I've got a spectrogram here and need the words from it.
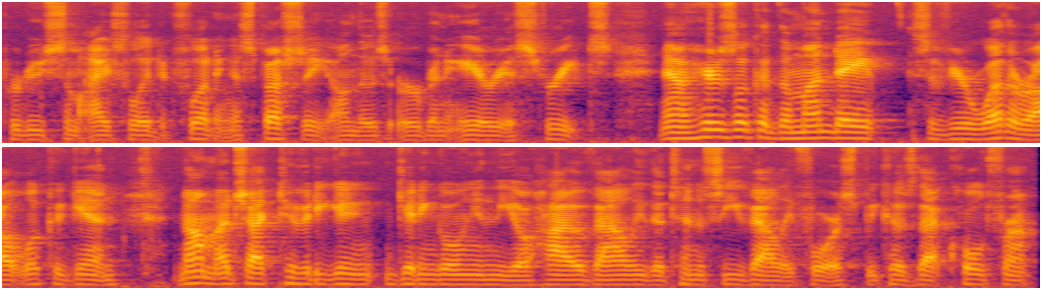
produce some isolated flooding, especially on those urban area streets. Now, here's a look at the Monday severe weather outlook again. Not much activity getting, getting going in the Ohio Valley, the Tennessee Valley for us because that cold front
